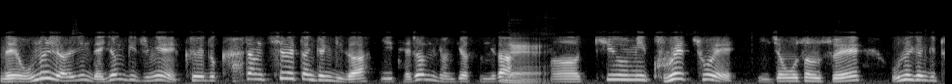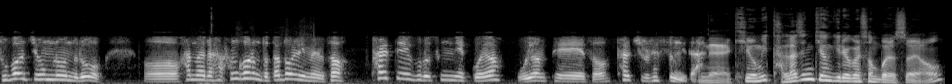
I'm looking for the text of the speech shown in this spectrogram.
네, 오늘 열린 4경기 중에 그래도 가장 치열했던 경기가 이 대전 경기였습니다. 네. 어, 키움이 9회 초에 이정우 선수의 오늘 경기 두 번째 홈런으로 어, 하나를 한 걸음 더 따돌리면서 8대 6으로 승리했고요. 5연패에서 탈출을 했습니다. 네, 키움이 달라진 경기력을 선보였어요.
